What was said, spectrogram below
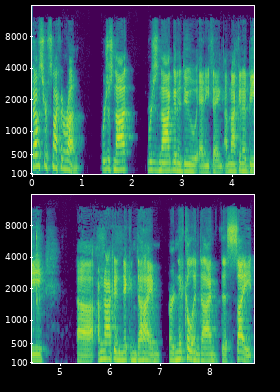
JavaScript's not going to run. We're just not we're just not going to do anything. I'm not going to be uh, I'm not going to nick and dime or nickel and dime this site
